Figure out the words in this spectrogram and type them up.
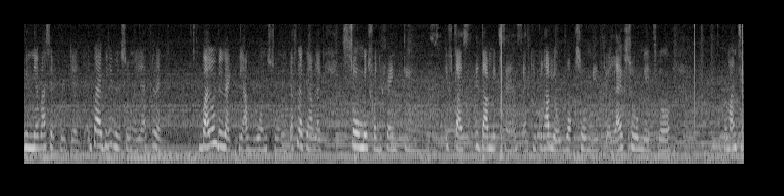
we never separated. But I believe in soulmate. Yeah, I feel like. But I don't believe like we have one soulmate. I feel like we have like soulmate for different things. If that's if that makes sense. Like you could have your work soulmate your life soulmate your romantic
